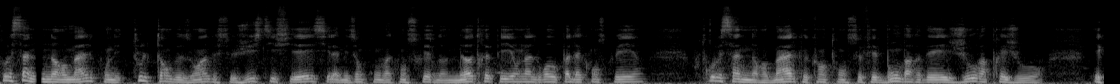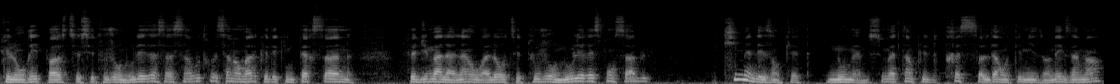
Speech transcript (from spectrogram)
trouvez ça normal qu'on ait tout le temps besoin de se justifier si la maison qu'on va construire dans notre pays, on a le droit ou pas de la construire Vous trouvez ça normal que quand on se fait bombarder jour après jour et que l'on riposte, c'est toujours nous les assassins Vous trouvez ça normal que dès qu'une personne fait du mal à l'un ou à l'autre, c'est toujours nous les responsables? Qui mène les enquêtes? Nous-mêmes. Ce matin, plus de 13 soldats ont été mis en examen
